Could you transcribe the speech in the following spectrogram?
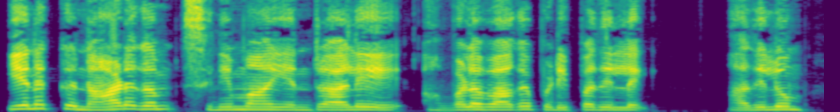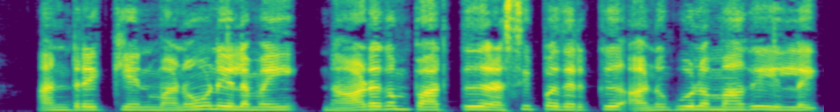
எனக்கு நாடகம் சினிமா என்றாலே அவ்வளவாக பிடிப்பதில்லை. அதிலும் அன்றைக்கு என் மனோநிலைமை நாடகம் பார்த்து ரசிப்பதற்கு அனுகூலமாக இல்லை.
